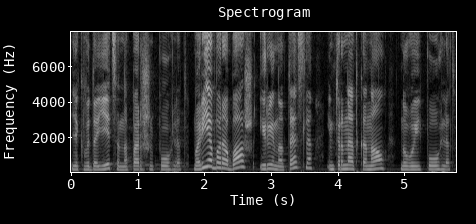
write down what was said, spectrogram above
як видається на перший погляд. Марія Барабаш, Ірина Тесля, інтернет-канал Новий Погляд.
